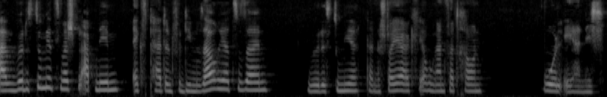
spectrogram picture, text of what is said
Aber würdest du mir zum Beispiel abnehmen, Expertin für Dinosaurier zu sein? Würdest du mir deine Steuererklärung anvertrauen? Wohl eher nicht.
